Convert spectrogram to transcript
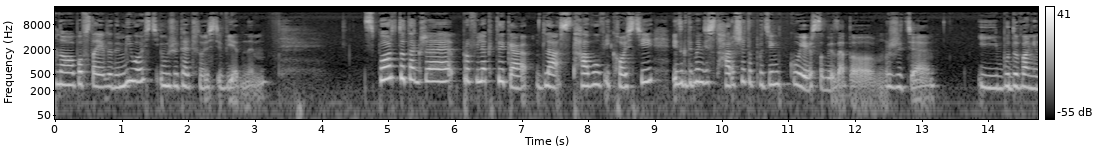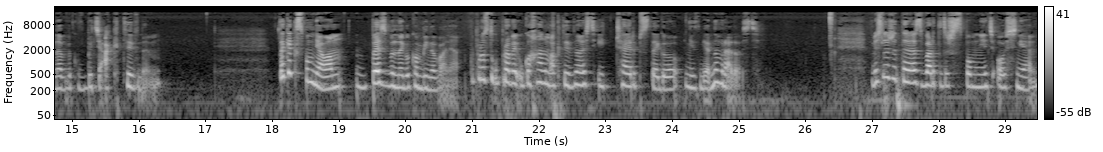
no powstaje wtedy miłość i użyteczność w jednym. Sport to także profilaktyka dla stawów i kości, więc gdy będziesz starszy, to podziękujesz sobie za to życie i budowanie nawyków bycia aktywnym. Tak jak wspomniałam, bez zbędnego kombinowania. Po prostu uprawiaj ukochaną aktywność i czerp z tego niezmierną radość. Myślę, że teraz warto też wspomnieć o śnie.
